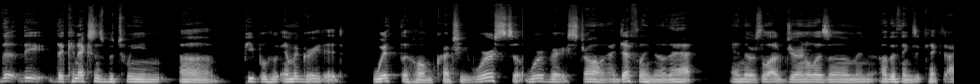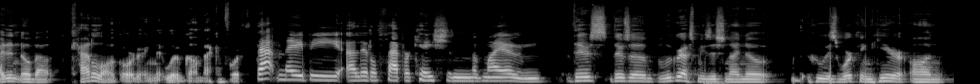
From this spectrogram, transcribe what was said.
the the the connections between uh, people who immigrated with the home country we're still we're very strong. I definitely know that. And there was a lot of journalism and other things that connected. I didn't know about catalog ordering that would have gone back and forth. That may be a little fabrication of my own. There's there's a bluegrass musician I know who is working here on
